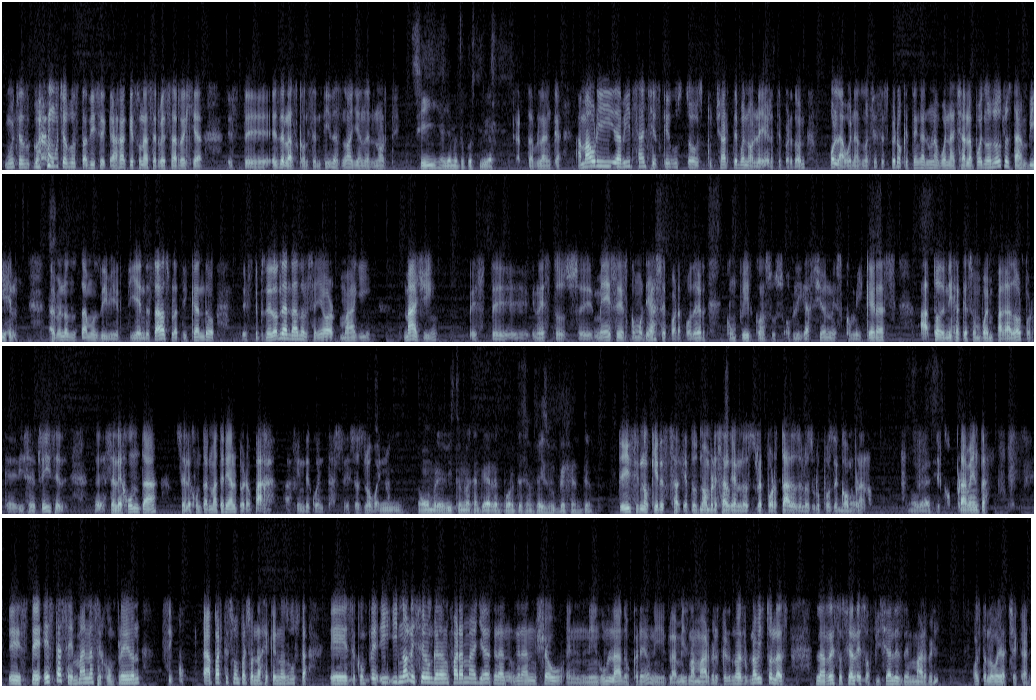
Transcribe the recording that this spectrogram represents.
Muchos, mucho gusto. Dice ajá, que es una cerveza regia, este, es de las consentidas, ¿no? Allá en el norte. Sí, allá me tocó estudiar. Carta Blanca. A Mauri David Sánchez, qué gusto escucharte, bueno, leerte, perdón. Hola, buenas noches. Espero que tengan una buena charla. Pues nosotros también, al menos nos estamos divirtiendo. Estábamos platicando, este, pues de dónde ha andado el señor Maggie, Maggie, este, en estos eh, meses, cómo le hace para poder cumplir con sus obligaciones comiqueras. A todo indica que es un buen pagador porque dice, sí, se, eh, se le junta, se le junta el material, pero paga a fin de cuentas. Eso es lo bueno. Sí, hombre, he visto una cantidad de reportes en Facebook de gente. Y si no quieres que tus nombres salgan en los reportados de los grupos de compra, ¿no? No, gracias. De compra-venta. Este, esta semana se cumplieron, sí, aparte es un personaje que nos gusta, eh, se cumple, y, y, no le hicieron gran faramaya, gran, gran show en ningún lado, creo, ni la misma Marvel, creo, no, no he visto las, las redes sociales oficiales de Marvel, ahorita lo voy a checar.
